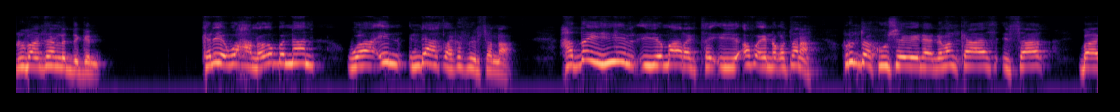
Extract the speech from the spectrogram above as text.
dhulbaantana la degan kaliya waxaa nooga bannaan waa in indhahaas aan ka fiirsanaa hadday hiil iyo maaragtay iyo af ay noqotona runtaa kuu sheegaynaa nimankaas isaaq baa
